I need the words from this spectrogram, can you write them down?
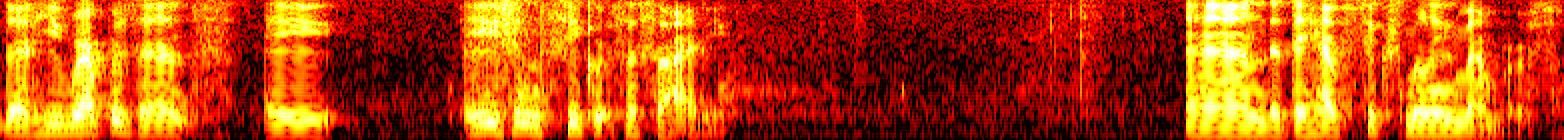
that he represents a Asian secret society and that they have 6 million members,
